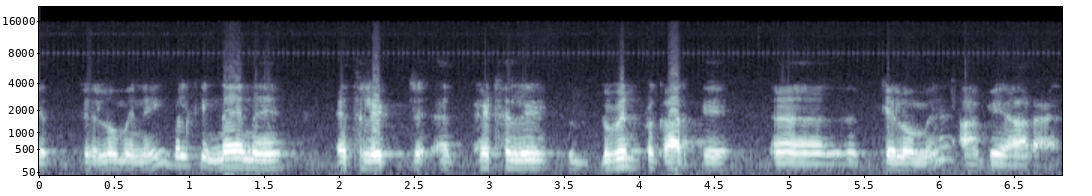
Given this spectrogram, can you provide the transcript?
खेलों में नहीं, बल्कि नए नए एथलीट एथलीट विभिन्न प्रकार के खेलों में आगे आ रहा है।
